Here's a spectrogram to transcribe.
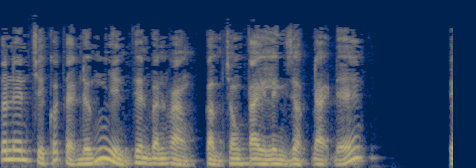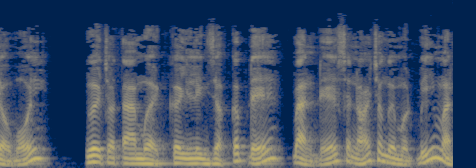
cho nên chỉ có thể đứng nhìn Thiên Vân Hoàng cầm trong tay linh dược Đại Đế. Tiểu bối, ngươi cho ta 10 cây linh dược cấp đế, bản đế sẽ nói cho ngươi một bí mật.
